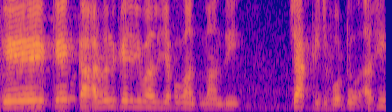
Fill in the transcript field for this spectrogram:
ਕਿ ਕਿ ਅਰਵਿੰਦ ਕੇਜਰੀਵਾਲ ਦੀ ਜਾਂ ਭਗਵੰਤ ਮਾਨ ਦੀ ਝਾਕੀ 'ਚ ਫੋਟੋ ਅਸੀਂ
